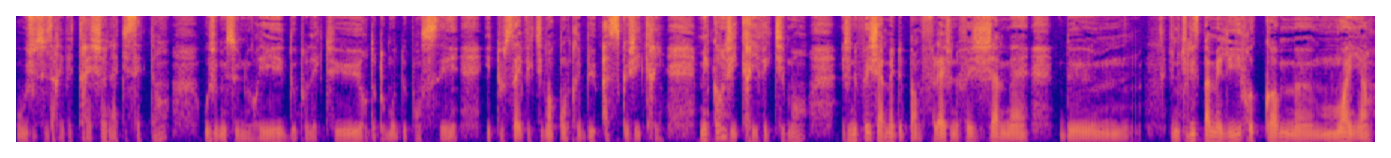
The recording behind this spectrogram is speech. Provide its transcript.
où je suis arrivé très jeune à 17 ans, où je me suis nourri d'autres lectures, d'autres modes de pensée, et tout ça effectivement contribue à ce que j'écris. Mais quand j'écris effectivement, je ne fais jamais de pamphlets, je ne fais jamais de... Je n'utilise pas mes livres comme euh, moyen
